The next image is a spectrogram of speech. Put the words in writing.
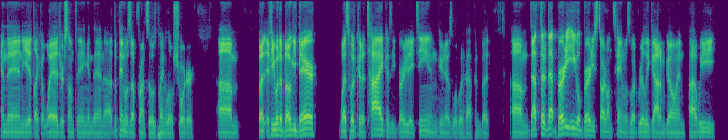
and then he hit like a wedge or something and then uh, the pin was up front so it was playing a little shorter um but if he would have bogeyed there Westwood could have tied because he birdied 18, and who knows what would have happened. But um, that third, that birdie eagle birdie start on 10 was what really got him going. Uh, we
